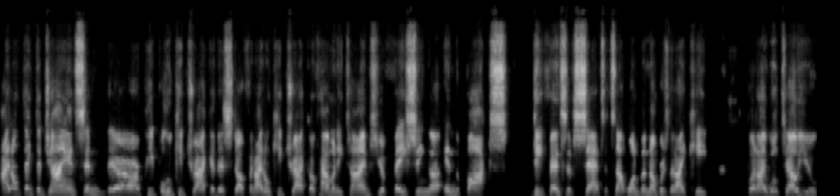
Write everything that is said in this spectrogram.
I don't think the Giants and there are people who keep track of this stuff, and I don't keep track of how many times you're facing uh, in the box defensive sets. It's not one of the numbers that I keep, but I will tell you,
